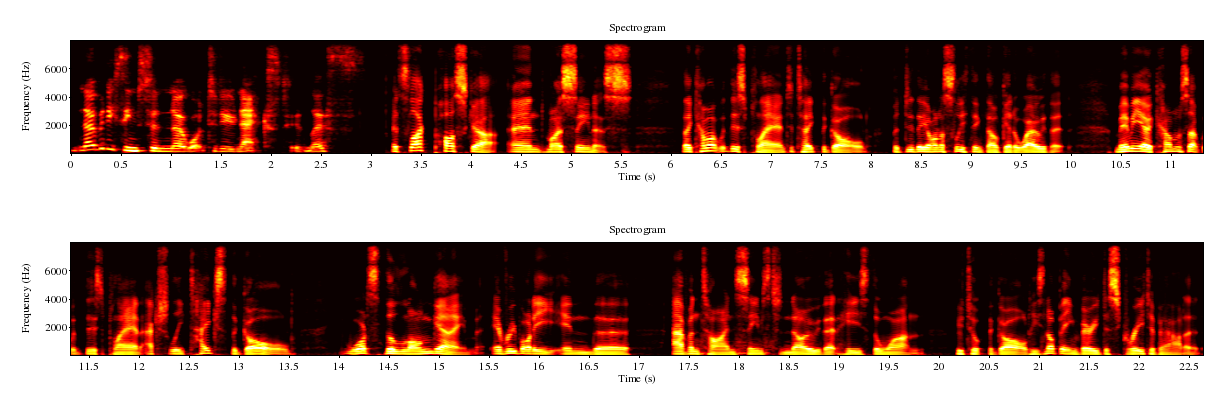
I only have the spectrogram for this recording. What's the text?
Nobody seems to know what to do next in this. It's like Posca and Maecenas. They come up with this plan to take the gold, but do they honestly think they'll get away with it? Memmio comes up with this plan, actually takes the gold. What's the long game? Everybody in the Aventine seems to know that he's the one who took the gold. He's not being very discreet about it.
